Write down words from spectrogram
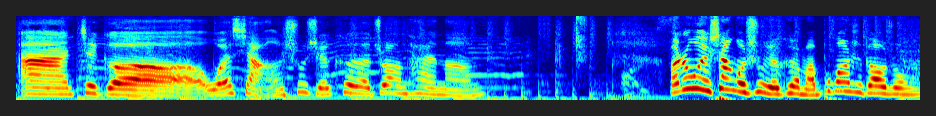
啊，这个我想数学课的状态呢，反正我也上过数学课嘛，不光是高中，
